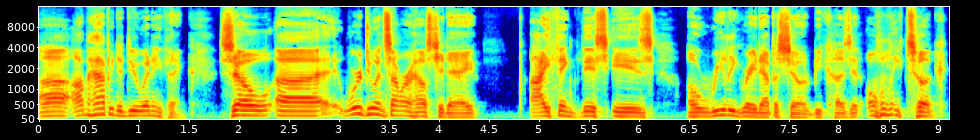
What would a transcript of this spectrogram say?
Uh, I'm happy to do anything. So uh, we're doing Summer House today. I think this is a really great episode because it only took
